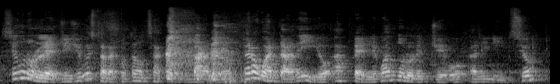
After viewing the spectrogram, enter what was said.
se uno lo legge dice questo ha raccontato un sacco di balle, però guardate io a pelle quando lo leggevo all'inizio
